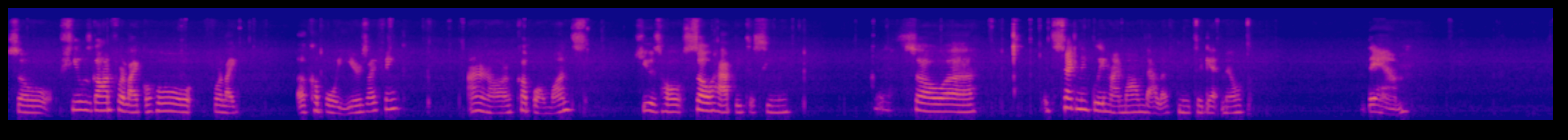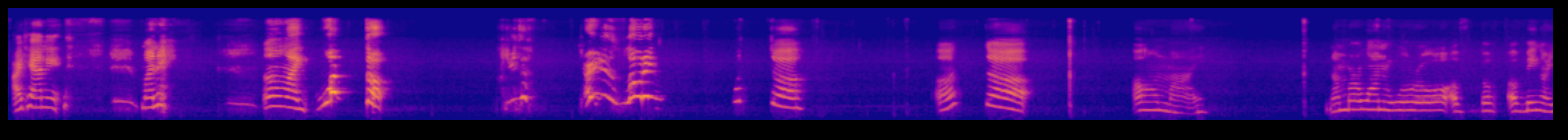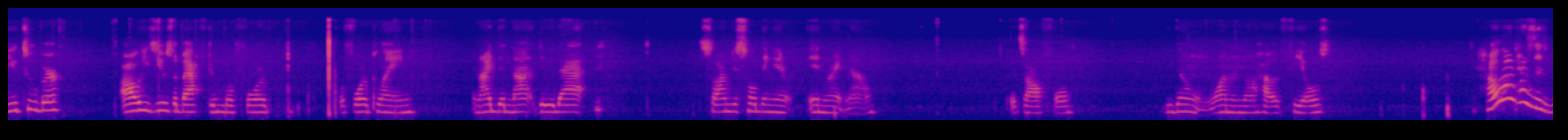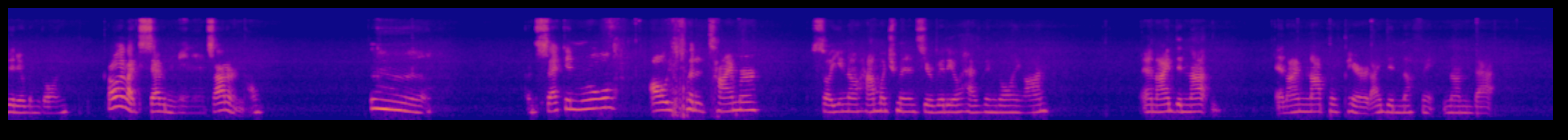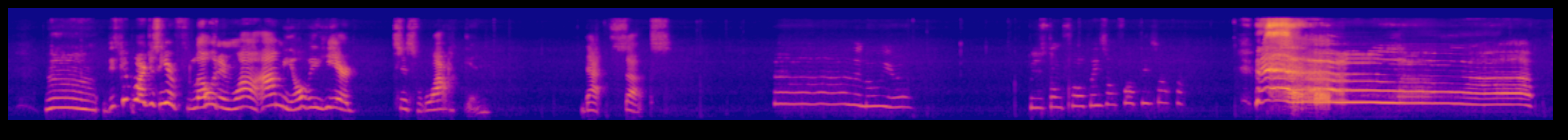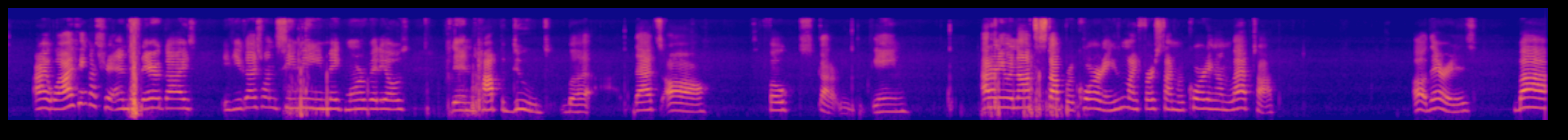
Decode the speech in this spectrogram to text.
so she was gone for like a whole for like a couple of years i think I don't know, a couple of months. She was whole, so happy to see me. So, uh, it's technically my mom that left me to get milk. Damn. I can't eat. my name. Oh my. What the? Are you just. Are you just floating? The? What the? Oh my number one rule of of being a YouTuber: always use the bathroom before before playing. And I did not do that, so I'm just holding it in right now. It's awful. You don't want to know how it feels. How long has this video been going? Probably like seven minutes. I don't know. Ugh. And second rule always put a timer so you know how much minutes your video has been going on. And I did not, and I'm not prepared. I did nothing, none of that. These people are just here floating while I'm over here just walking. That sucks. Hallelujah. Please don't fall, please don't fall, please don't fall. Ah! Alright, well, I think I should end it there, guys. If you guys want to see me make more videos, then hop a dude. But that's all. Folks, gotta read the game. I don't even know how to stop recording. This is my first time recording on laptop. Oh, there it is. Bye.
